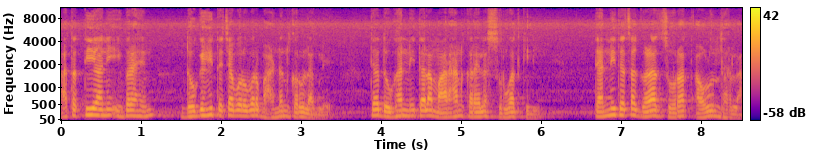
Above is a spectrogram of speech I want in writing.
आता ती आणि इब्राहिम दोघेही त्याच्याबरोबर भांडण करू लागले. त्या दोघांनी त्याला मारहाण करायला सुरुवात केली. त्यांनी त्याचा गळा जोरात आवळून धरला.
